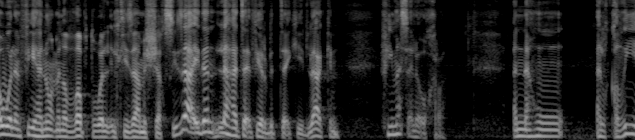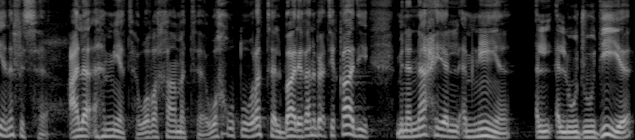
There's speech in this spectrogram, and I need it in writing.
اولا فيها نوع من الضبط والالتزام الشخصي. زائدا لها تأثير بالتأكيد. لكن في مسألة أخرى. أنه القضية نفسها على أهميتها وضخامتها وخطورتها البالغة. أنا باعتقادي من الناحية الأمنية ال- الوجودية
